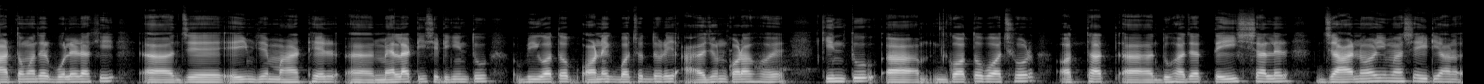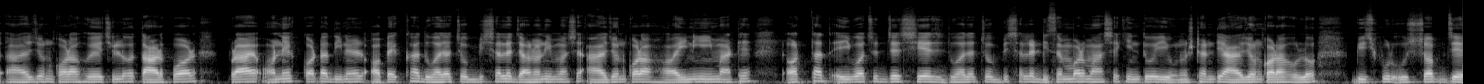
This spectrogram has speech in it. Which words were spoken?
আর তোমাদের বলে রাখি যে এই যে মাঠের মেলাটি, সেটি কিন্তু বিগত অনেক বছর ধরেই আয়োজন করা হয়। কিন্তু গত বছর, অর্থাৎ দু হাজার তেইশ সালের জানুয়ারি মাসে এটি আয়োজন করা হয়েছিল। তারপর প্রায় অনেক কটা দিনের অপেক্ষা দু হাজার চব্বিশ সালের জানুয়ারি মাসে আয়োজন করা হয়নি এই মাঠে। অর্থাৎ এই বছর যে শেষ দু হাজার চব্বিশ সালের ডিসেম্বর মাসে কিন্তু এই অনুষ্ঠানটি আয়োজন করা হলো। বীজপুর উৎসব যে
